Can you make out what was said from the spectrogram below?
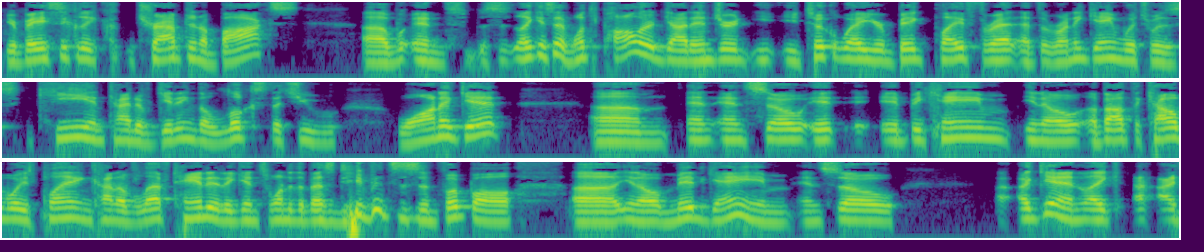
You're basically trapped in a box. Uh, and like I said, once Pollard got injured, you, you, took away your big play threat at the running game, which was key in kind of getting the looks that you want to get. Um, and and so it it became you know about the Cowboys playing kind of left handed against one of the best defenses in football uh, you know, mid game. And so, again, like I,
